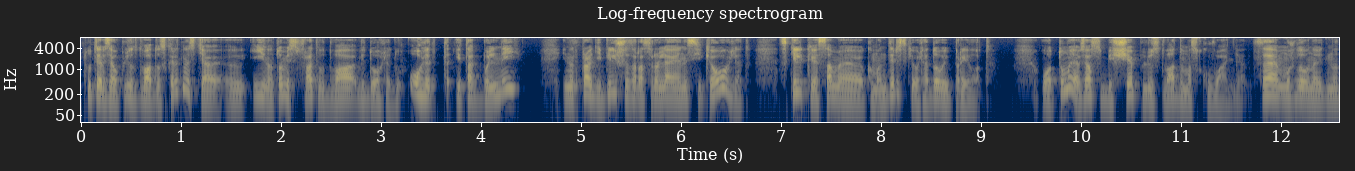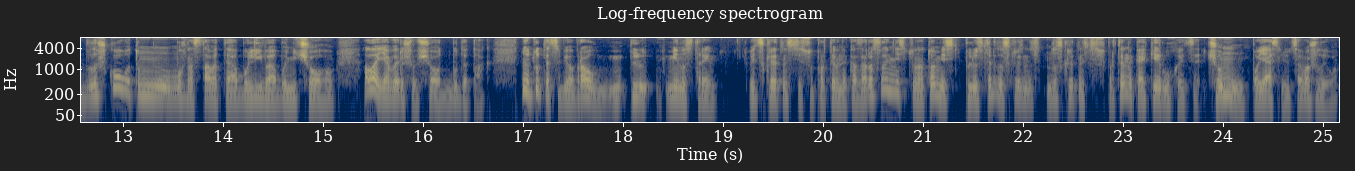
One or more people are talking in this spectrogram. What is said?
Тут я взяв плюс 2 до скритності і натомість втратив 2 від огляду. Огляд і так больний, і насправді більше зараз роляє не скільки огляд, скільки саме командирський оглядовий прилад. От, Тому я взяв собі ще плюс 2 до маскування. Це, можливо, навіть надлишково, тому можна ставити або ліве, або нічого. Але я вирішив, що от буде так. Ну і тут я собі обрав мінус 3 від скритності супротивника за рослинністю, натомість плюс 3 до скритності, супротивника, який рухається. Чому? Пояснюю, це важливо.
